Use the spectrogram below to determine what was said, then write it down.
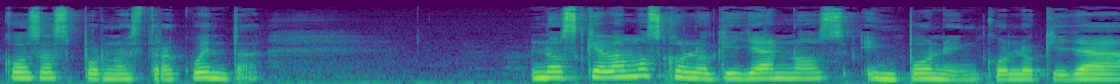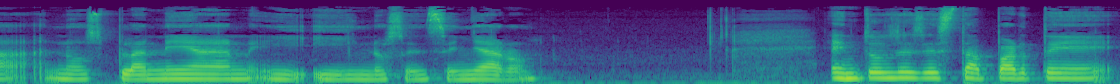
cosas por nuestra cuenta. Nos quedamos con lo que ya nos imponen, con lo que ya nos planean y, y nos enseñaron. Entonces esta parte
